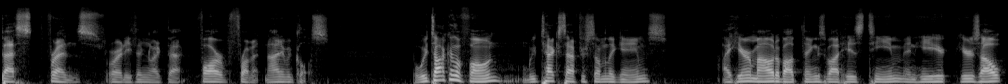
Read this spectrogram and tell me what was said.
best friends or anything like that. Far from it, not even close. But we talk on the phone. We text after some of the games. I hear him out about things about his team, and he hears out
